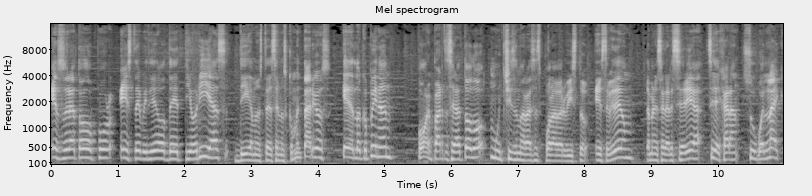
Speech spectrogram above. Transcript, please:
eso será todo por este video de teorías. Díganme ustedes en los comentarios qué es lo que opinan. Por mi parte será todo. Muchísimas gracias por haber visto este video. También les agradecería si dejaran su buen like.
